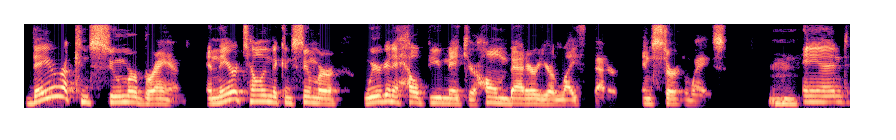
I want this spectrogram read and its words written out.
They are a consumer brand and they are telling the consumer, we're going to help you make your home better, your life better in certain ways. Mm-hmm. And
